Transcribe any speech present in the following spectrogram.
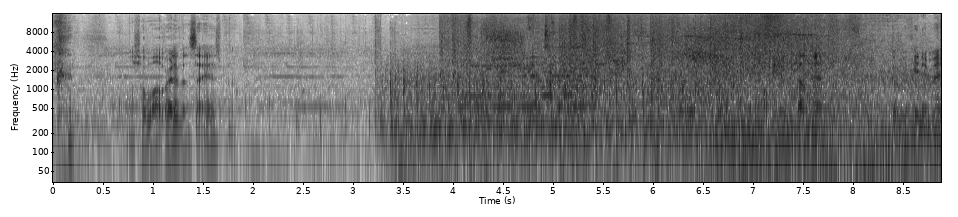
not sure what relevance that is, but. Done here. Gotta be kidding me.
